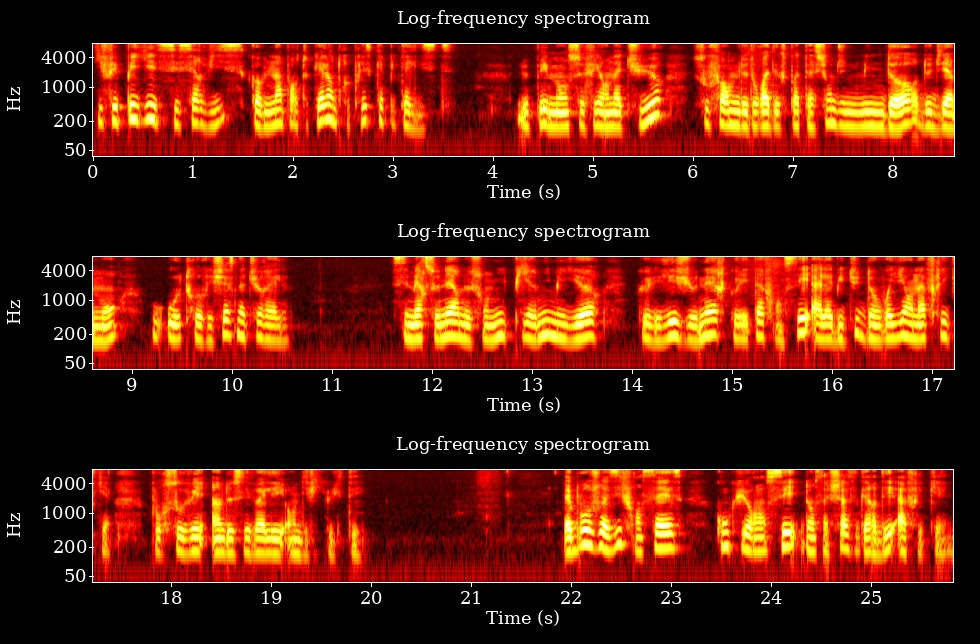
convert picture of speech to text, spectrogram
qui fait payer ses services comme n'importe quelle entreprise capitaliste. Le paiement se fait en nature, sous forme de droits d'exploitation d'une mine d'or, de diamants ou autre richesse naturelle. Ces mercenaires ne sont ni pires ni meilleurs que les légionnaires que l'État français a l'habitude d'envoyer en Afrique pour sauver un de ses valets en difficulté. La bourgeoisie française concurrencée dans sa chasse gardée africaine.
